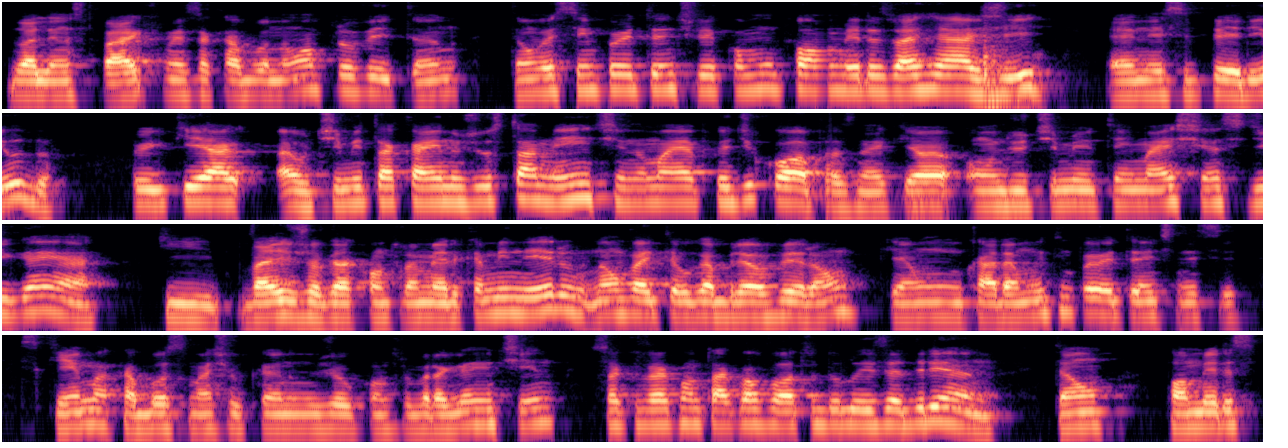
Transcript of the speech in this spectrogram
do Allianz Parque, mas acabou não aproveitando. Então vai ser importante ver como o Palmeiras vai reagir é, nesse período, porque a, a, o time está caindo justamente numa época de Copas, né, que é onde o time tem mais chance de ganhar. Que vai jogar contra o América Mineiro, não vai ter o Gabriel Verón, que é um cara muito importante nesse esquema, acabou se machucando no jogo contra o Bragantino, só que vai contar com a volta do Luiz Adriano. Então, Palmeiras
